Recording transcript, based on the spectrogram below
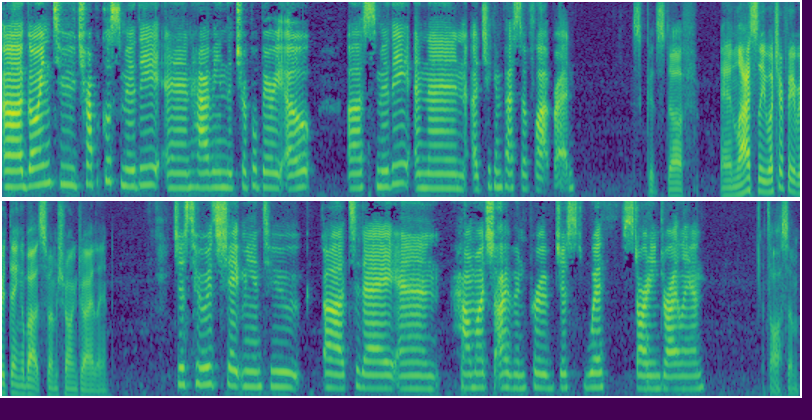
Uh, going to Tropical Smoothie and having the triple berry oat uh, smoothie and then a chicken pesto flatbread. It's good stuff. And lastly, what's your favorite thing about Swim Strong Dryland? Just who it's shaped me into uh, today and how much I've improved just with starting Dryland. That's awesome.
